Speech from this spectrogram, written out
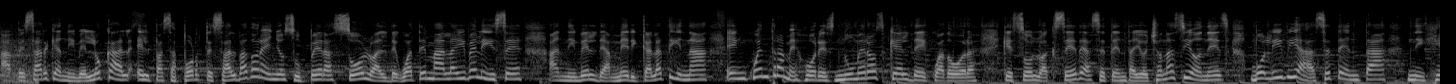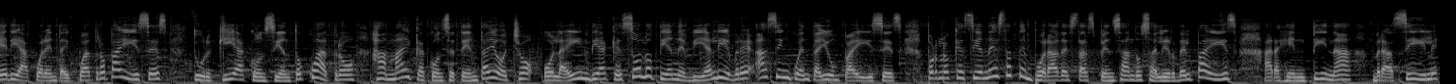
A pesar que a nivel local el pasaporte salvadoreño supera solo al de Guatemala y Belice, a nivel de América Latina encuentra mejores números que el de Ecuador, que solo accede a 78 naciones, Bolivia a 70, Nigeria a 44 países, Turquía con 104, Jamaica con 78 o la India que solo tiene vía libre a 51 países. Por lo que si en esta temporada estás pensando salir del país, Argentina, Brasil,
